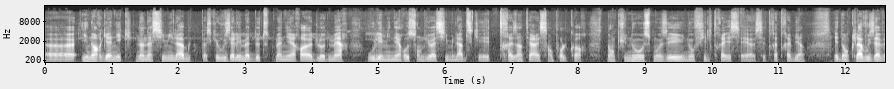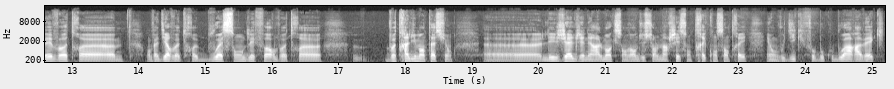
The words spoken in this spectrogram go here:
euh, inorganiques non assimilables, parce que vous allez mettre de toute manière de l'eau de mer, où les minéraux sont bioassimilables, ce qui est très intéressant pour le corps. Donc une eau osmosée, une eau filtrée, c'est très très bien. Et donc là, vous avez votre, on va dire, votre boisson de l'effort, votre, votre alimentation. Euh, les gels généralement qui sont vendus sur le marché sont très concentrés et on vous dit qu'il faut beaucoup boire avec.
